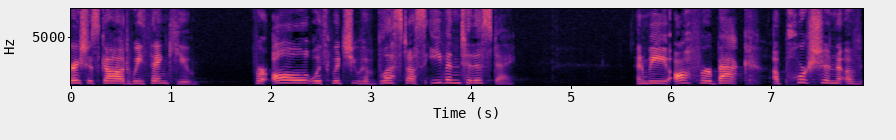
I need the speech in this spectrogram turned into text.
Gracious God, we thank you for all with which you have blessed us even to this day. And we offer back a portion of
